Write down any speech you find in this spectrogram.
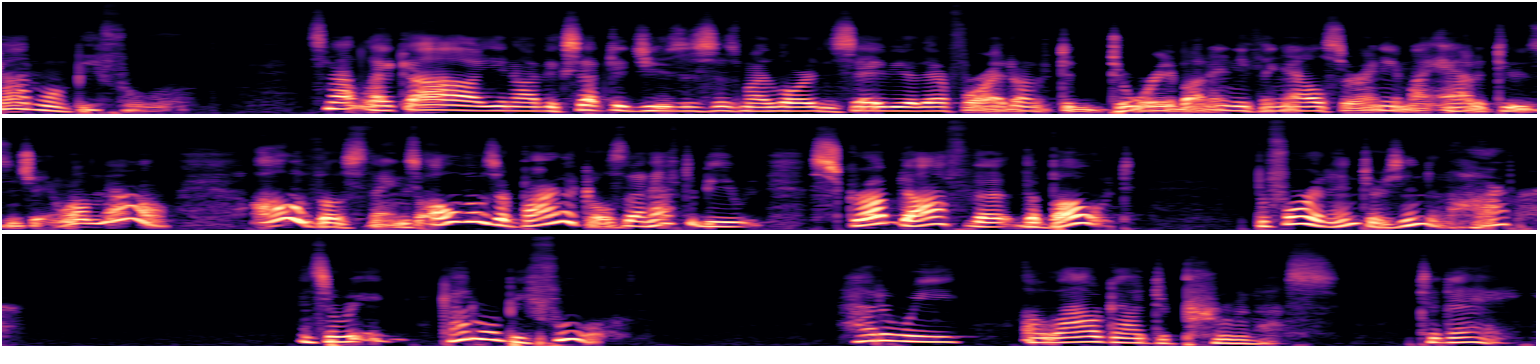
God won't be fooled. It's not like, ah, oh, you know, I've accepted Jesus as my Lord and Savior, therefore I don't have to, to worry about anything else or any of my attitudes and shit. Well, no. All of those things, all those are barnacles that have to be scrubbed off the, the boat before it enters into the harbor. And so we, God won't be fooled. How do we allow God to prune us today?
